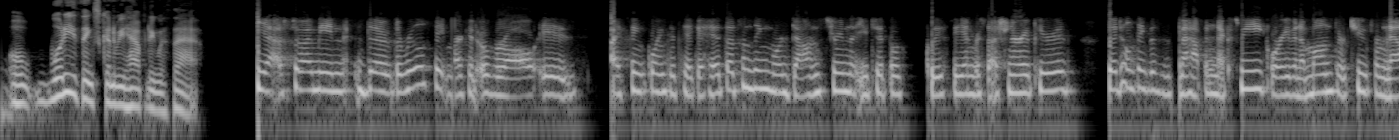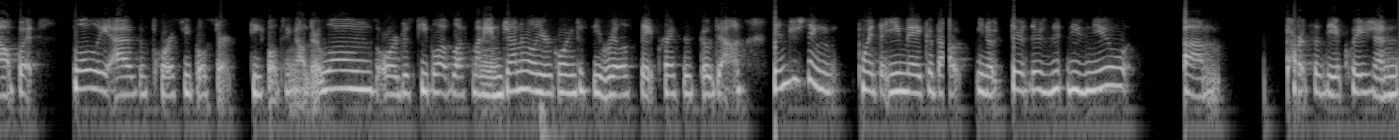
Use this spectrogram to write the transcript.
Well, what do you think is going to be happening with that? Yeah, so I mean, the the real estate market overall is I think going to take a hit. That's something more downstream that you typically see in recessionary periods. So I don't think this is going to happen next week or even a month or two from now, but slowly as of course people start defaulting on their loans or just people have less money in general, you're going to see real estate prices go down. The interesting point that you make about, you know, there, there's these new um, parts of the equation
